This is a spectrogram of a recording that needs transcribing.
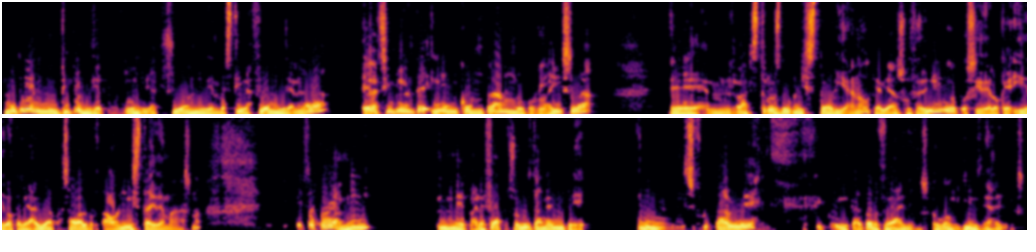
No tenía ningún tipo ni de, ni de acción, ni de investigación, ni de nada. era simplemente ir encontrando por la isla em, rastros de una historia, ¿no? Que habían sucedido, pues y de lo que, y de lo que le había pasado al protagonista y demás, ¿no? Ese juego a mí me parece absolutamente indisfrutable con 14 años o con 15 años.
